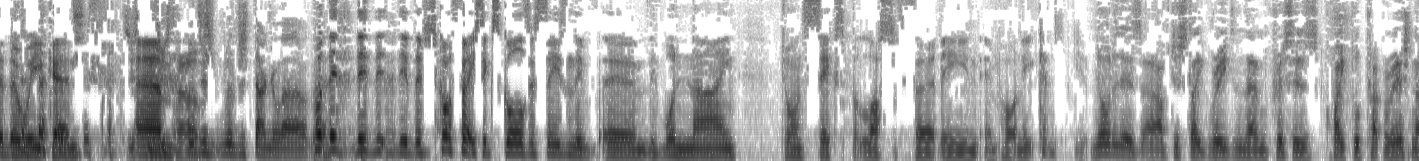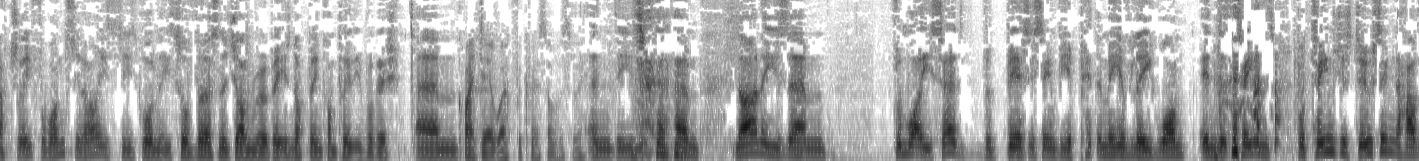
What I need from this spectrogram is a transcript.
at the weekend. Just, Um, just We'll just, we'll just dangle that out But there. they, they, they, they've scored 36 goals this season. They've um, they've won nine, drawn six, but lost 13. Importantly, Can- You know what it is? I've just like reading them. Chris's quite good preparation actually. For once, you know, he's he's going. He's so versed in the genre a bit. He's not being completely rubbish. Um, quite day at work for Chris, obviously. and he's um, no, and he's um, from what he said, the basically seemed the epitome of League One in the teams. but teams just do seem to have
